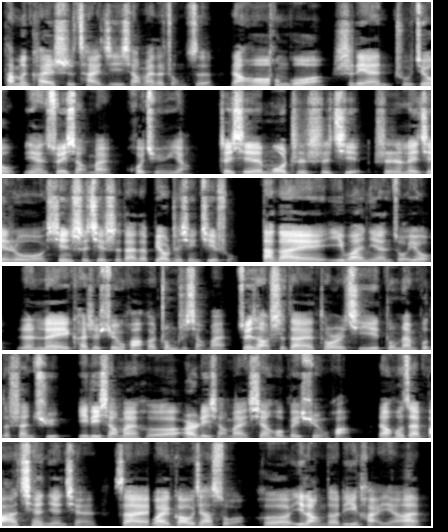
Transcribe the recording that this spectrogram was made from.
他们开始采集小麦的种子，然后通过石镰、杵臼碾碎小麦获取营养。这些末制石器是人类进入新石器时代的标志性技术。大概一万年左右，人类开始驯化和种植小麦。最早是在土耳其东南部的山区，一粒小麦和二粒小麦先后被驯化。然后在八千年前，在外高加索和伊朗的里海沿岸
